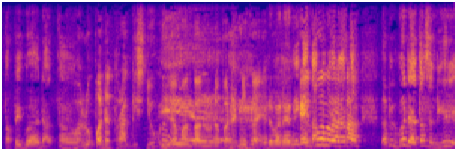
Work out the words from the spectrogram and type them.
tapi gue datang Wah, lu pada tragis juga ya Iya. mantan lu udah pada nikah ya? udah pada nikah Kayak tapi gue ngerasa, datang tapi gue datang sendiri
